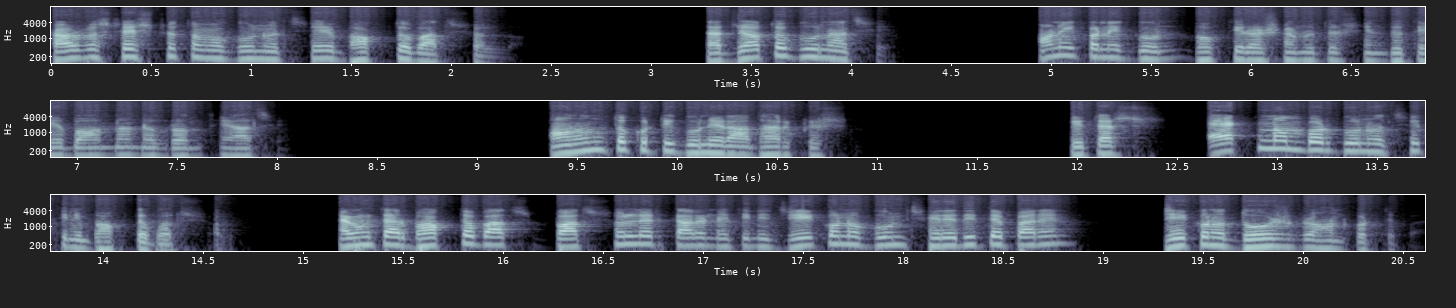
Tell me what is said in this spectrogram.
সর্বশ্রেষ্ঠতম গুণ হচ্ছে ভক্ত বাৎসল্য। তার যত গুণ আছে, অনেক অনেক গুণ ভক্তি রসামৃত সিন্ধুতে বা অন্যান্য গ্রন্থে আছে। অনন্ত কোটি গুণের আধার কৃষ্ণ। তার এক নম্বর গুণ হচ্ছে তিনি ভক্ত বৎসল এবং তার ভক্ত বাৎস- বাৎসল্যের কারণে তিনি যে কোনো গুণ ছেড়ে দিতে পারেন, যে কোনো দোষ গ্রহণ করতে পারেন।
